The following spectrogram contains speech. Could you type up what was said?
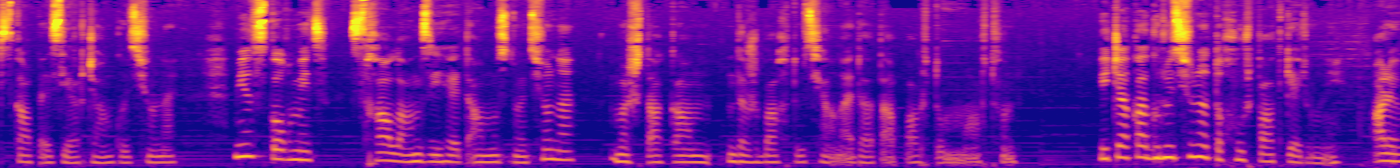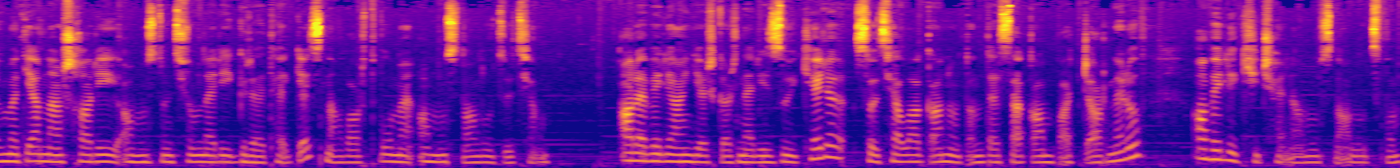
իսկապես երջանկություն է։ Մյուս կողմից սխալ անձի հետ ամուսնությունը մշտական դժբախտության է դատապարտում մարդուն։ Վիճակագրությունը տխուր պատկեր ունի։ Արևմտյան աշխարհի ամուսնությունների գրեթե կեսն ավարտվում է ամուսնալուծությամբ Արևելյան երկրների զույգերը սոցիալական ու տնտեսական պատճառներով ավելի քիչ են ամուսնալուծվում։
